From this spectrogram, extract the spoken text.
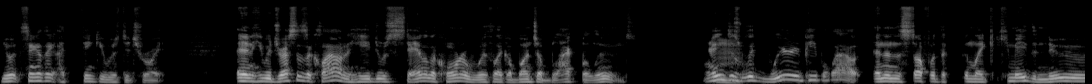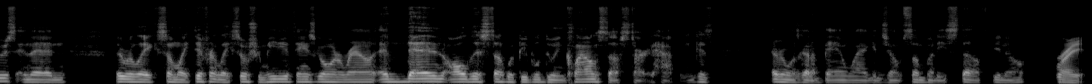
You know what? Same thing. I think it was Detroit. And he would dress as a clown, and he'd just stand on the corner with like a bunch of black balloons, and he just like weirded people out. And then the stuff with the and like he made the news, and then there were like some like different like social media things going around, and then all this stuff with people doing clown stuff started happening because everyone's got a bandwagon jump somebody's stuff, you know. Right.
